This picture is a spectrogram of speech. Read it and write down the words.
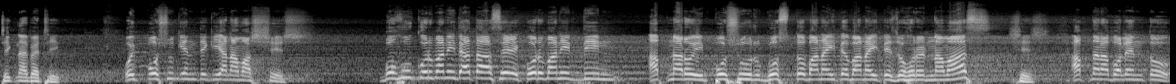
ঠিক না বে ঠিক? ওই পশু কিনতে গিয়া নামাজ শেষ। বহু কোরবানি দাতা আছে, কোরবানির দিন আপনার ওই পশুর গোস্ত বানাইতে বানাইতে জোহরের নামাজ শেষ। আপনারা বলেন তো,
